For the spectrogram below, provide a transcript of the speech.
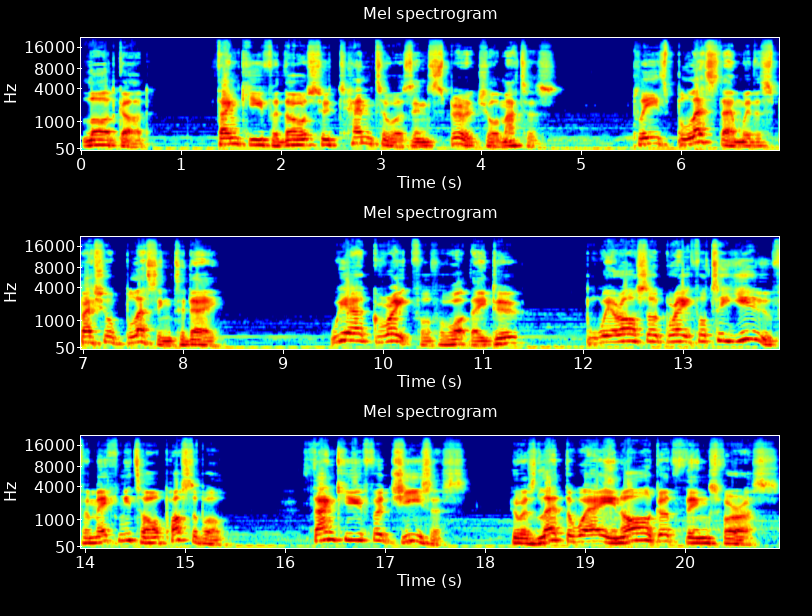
Lord God, thank you for those who tend to us in spiritual matters. Please bless them with a special blessing today. We are grateful for what they do, but we are also grateful to you for making it all possible. Thank you for Jesus, who has led the way in all good things for us.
